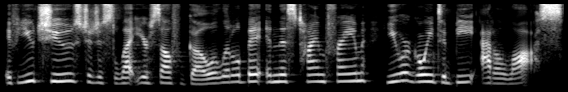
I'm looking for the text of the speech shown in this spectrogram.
If you choose to just let yourself go a little bit in this time frame, you are going to be at a loss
